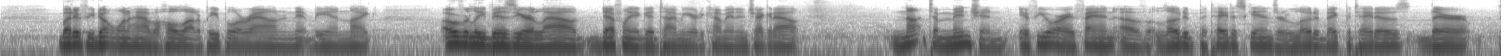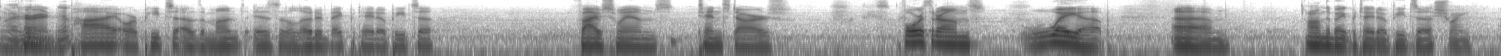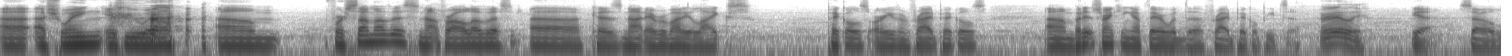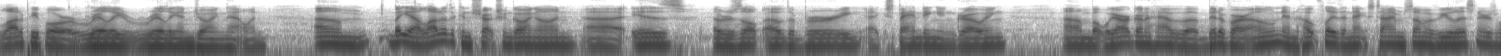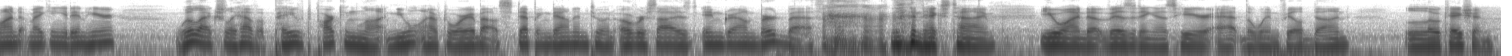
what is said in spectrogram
But if you don't want to have a whole lot of people around and it being like overly busy or loud, definitely a good time of year to come in and check it out. Not to mention, if you are a fan of loaded potato skins or loaded baked potatoes, their I do, current yeah. pie or pizza of the month is the loaded baked potato pizza. Five swims, ten stars, four thrums, way up um, on the baked potato pizza. Swing. Uh, a swing, if you will. um, for some of us, not for all of us, because not everybody likes pickles or even fried pickles. Um, but it's ranking up there with the fried pickle pizza. Really? Yeah. So a lot of people are Okay. really, really enjoying that one. Um, but yeah, a lot of the construction going on uh, is a result of the brewery expanding and growing. Um, but we are going to have a bit of our own, and hopefully, the next time some of you listeners wind up making it in here, we'll actually have a paved parking lot, and you won't have to worry about stepping down into an oversized in-ground bird bath the next time you wind up visiting us here at the Winfield Dunn location.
